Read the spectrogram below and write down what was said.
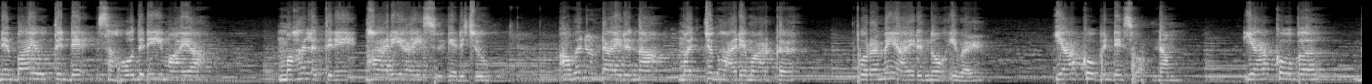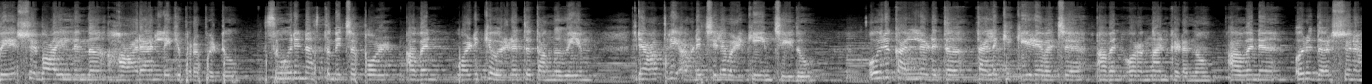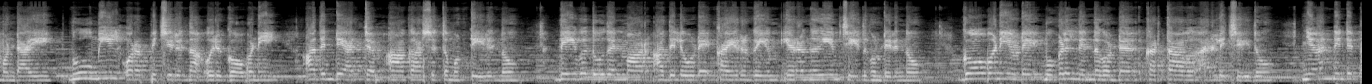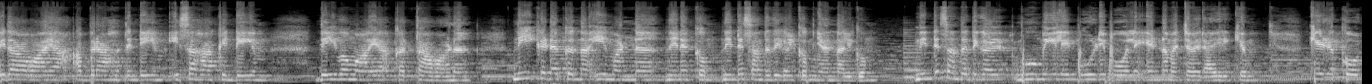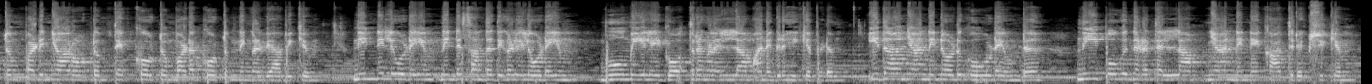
നെബായൂത്തിന്റെ സഹോദരിയുമായ മഹലത്തിനെ ഭാര്യയായി സ്വീകരിച്ചു. അവനുണ്ടായിരുന്ന മറ്റു ഭാര്യമാർക്ക് പുറമെയായിരുന്നു ഇവൾ. യാക്കോബിന്റെ സ്വപ്നം. യാക്കോബ് ബേർഷെബായിൽ നിന്ന് ഹാരാനിലേക്ക് പുറപ്പെട്ടു. സൂര്യൻ അസ്തമിച്ചപ്പോൾ അവൻ വഴിക്ക് ഒരിടത്ത് തങ്ങുകയും രാത്രി അവിടെ ചിലവഴിക്കുകയും ചെയ്തു. ഒരു കല്ലെടുത്ത് തലയ്ക്ക് കീഴെ വെച്ച് അവൻ ഉറങ്ങാൻ കിടന്നു. അവന് ഒരു ദർശനമുണ്ടായി. ഭൂമിയിൽ ഉറപ്പിച്ചിരുന്ന ഒരു ഗോവണി അതിന്റെ അറ്റം ആകാശത്ത് മുട്ടിയിരുന്നു. ദൈവദൂതന്മാർ അതിലൂടെ കയറുകയും ഇറങ്ങുകയും ചെയ്തുകൊണ്ടിരുന്നു. ഗോവണിയുടെ മുകളിൽ നിന്നുകൊണ്ട് കർത്താവ് അരളി ചെയ്തു ഞാൻ നിന്റെ പിതാവായ അബ്രാഹത്തിന്റെയും ഇസഹാക്കിന്റെയും ദൈവമായ കർത്താവാണ്. നീ കിടക്കുന്ന ഈ മണ്ണ് നിനക്കും നിന്റെ സന്തതികൾക്കും ഞാൻ നൽകും. നിന്റെ സന്തതികൾ ഭൂമിയിലെ പൂഴി പോലെ എണ്ണമറ്റവരായിരിക്കും. കിഴക്കോട്ടും പടിഞ്ഞാറോട്ടും തെക്കോട്ടും വടക്കോട്ടും നിങ്ങൾ വ്യാപിക്കും. നിന്നിലൂടെയും നിന്റെ സന്തതികളിലൂടെയും ഭൂമിയിലെ ഗോത്രങ്ങളെല്ലാം അനുഗ്രഹിക്കപ്പെടും. ഇതാ ഞാൻ നിന്നോട് കൂടെയുണ്ട്. നീ പോകുന്നിടത്തെല്ലാം ഞാൻ നിന്നെ കാത്തുരക്ഷിക്കും.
